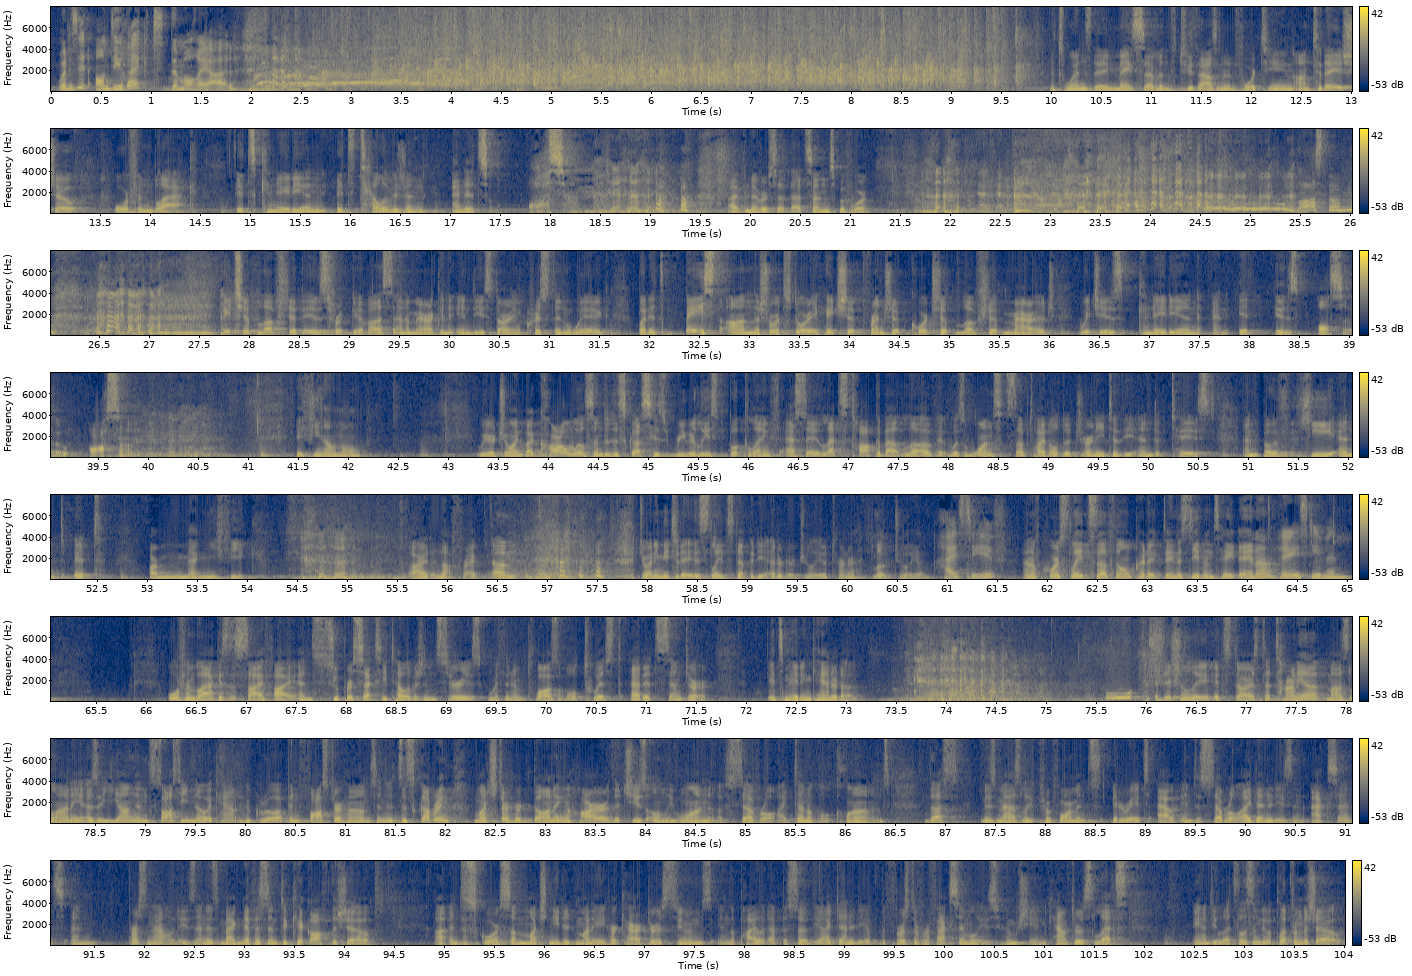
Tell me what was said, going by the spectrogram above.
What is it? En direct de Montréal. It's Wednesday, May 7th, 2014. On today's show, Orphan Black. It's Canadian, it's television, and it's awesome. I've never said that sentence before. Lost them. Hateship, Love Ship is Forgive Us, an American indie starring Kristen Wiig, but it's based on the short story Hateship, Friendship, Courtship, Loveship, Marriage, which is Canadian, and it is also awesome. Et finalement, we are joined by Carl Wilson to discuss his re released book length essay, Let's Talk About Love. It was once subtitled A Journey to the End of Taste, and both he and it are magnifique. All right, enough, right? Um, joining me today is Slate's deputy editor, Julia Turner. Hello, Julia. Hi, Steve. And of course, Slate's uh, film critic, Dana Stevens. Hey, Dana. Hey, Stephen. Orphan Black is a sci fi and super sexy television series with an implausible twist at its center. it's made in Canada. Additionally, it stars Tatiana Maslany as a young and saucy no account who grew up in foster homes and is discovering, much to her dawning horror, that she is only one of several identical clones. Thus, Ms. Maslany's performance iterates out into several identities and accents and personalities and is magnificent. To kick off the show, uh, and to score some much needed money, her character assumes in the pilot episode the identity of the first of her facsimiles whom she encounters. Let's, Andy, let's listen to a clip from the show.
